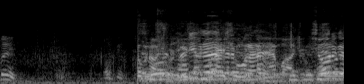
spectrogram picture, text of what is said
भाई। ओके वीडियो बना रहा है मेरा पुराना शोर कर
